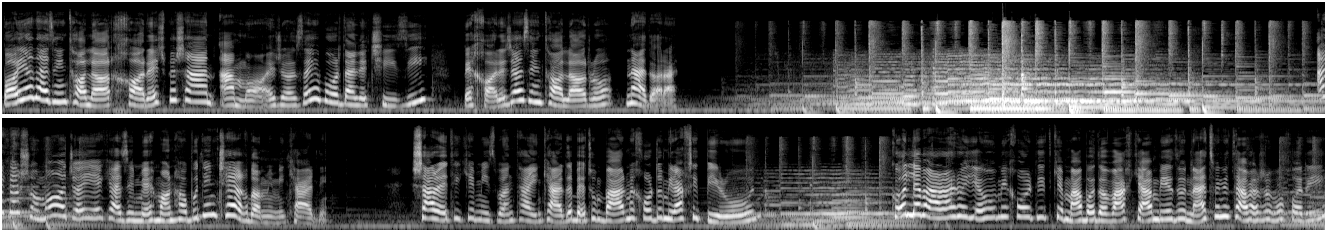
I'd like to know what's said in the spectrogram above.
باید از این تالار خارج بشن اما اجازه بردن چیزی به خارج از این تالار رو ندارن. جای یک از این مهمان ها بودین چه اقدامی می‌کردین؟ شرایطی که میزبان تعیین کرده بهتون برمیخورد و می‌رفتید بیرون؟ کل بره رو یهو میخوردید که مبادا وقت کم بیاد و نتونید تماشا بخورید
